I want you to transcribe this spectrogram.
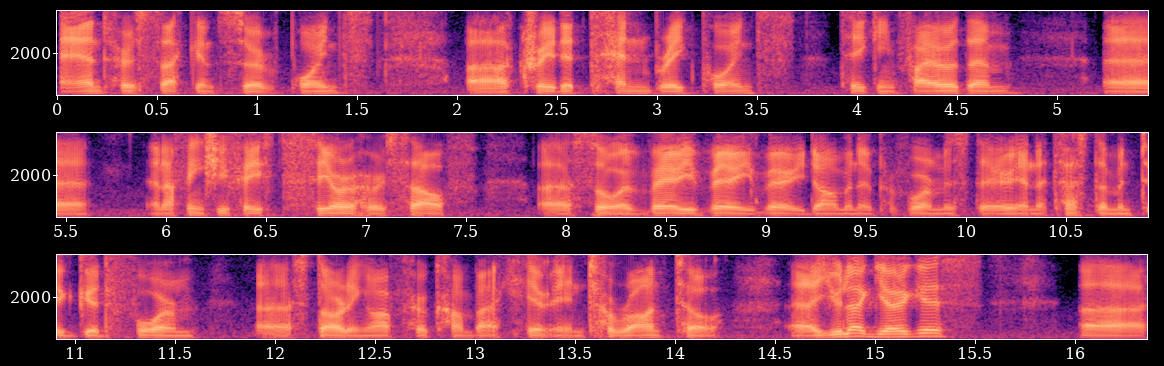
and her second serve points. Uh, created 10 break points, taking five of them. Uh, and I think she faced Sierra herself. Uh, so a very, very, very dominant performance there, and a testament to good form uh, starting off her comeback here in Toronto. Uh, Görges, uh,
